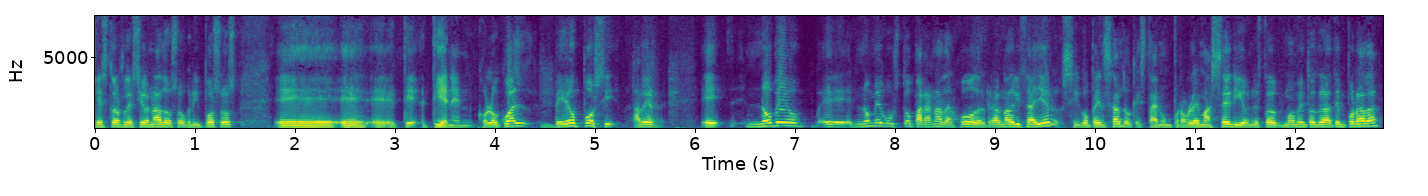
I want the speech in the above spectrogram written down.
que estos lesionados o griposos eh, eh, tienen. Con lo cual, veo posi A ver. No veo, no me gustó para nada el juego del Real Madrid ayer. Sigo pensando que está en un problema serio en estos momentos de la temporada,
